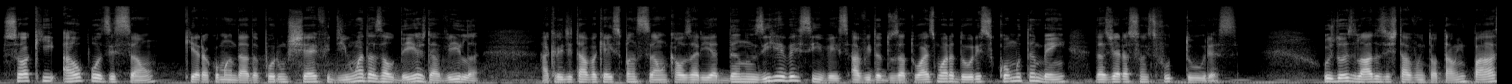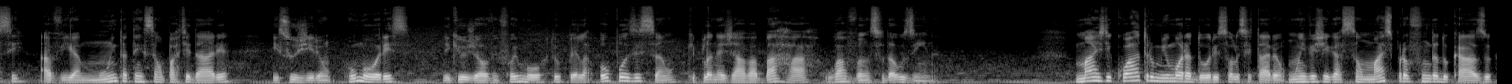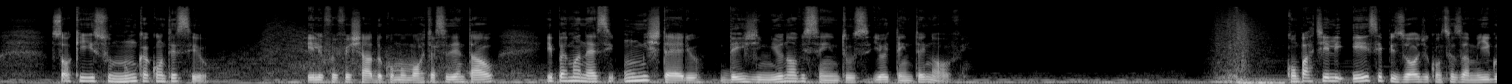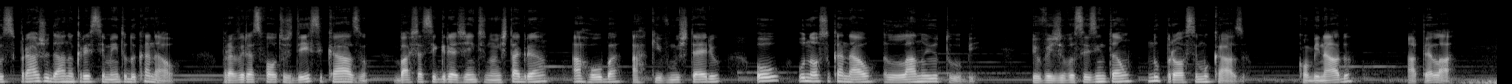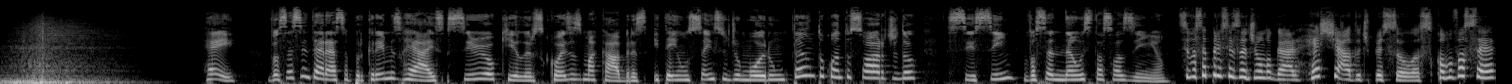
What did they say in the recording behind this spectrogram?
Só que a oposição, que era comandada por um chefe de uma das aldeias da vila, acreditava que a expansão causaria danos irreversíveis à vida dos atuais moradores, como também das gerações futuras. Os dois lados estavam em total impasse, havia muita tensão partidária e surgiram rumores de que o jovem foi morto pela oposição que planejava barrar o avanço da usina. Mais de 4 mil moradores solicitaram uma investigação mais profunda do caso, só que isso nunca aconteceu. Ele foi fechado como morte acidental e permanece um mistério desde 1989. Compartilhe esse episódio com seus amigos para ajudar no crescimento do canal. Para ver as fotos desse caso, basta seguir a gente no Instagram, arroba Arquivo Mistério, ou o nosso canal lá no YouTube. Eu vejo vocês então no próximo caso. Combinado? Até lá! Hey, você se interessa por crimes reais, serial killers, coisas macabras e tem um senso de humor um tanto quanto sórdido? Se sim, você não está sozinho. Se você precisa de um lugar recheado de pessoas como você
